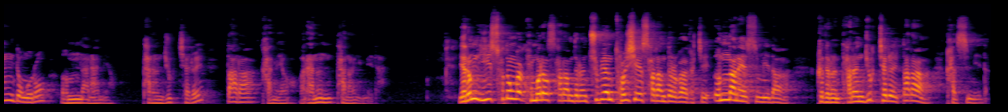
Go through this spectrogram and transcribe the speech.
행동으로 음란하며 다른 육체를 따라가며 라는 단어입니다. 여러분 이 소돔과 고모라 사람들은 주변 도시의 사람들과 같이 음란했습니다. 그들은 다른 육체를 따라갔습니다.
